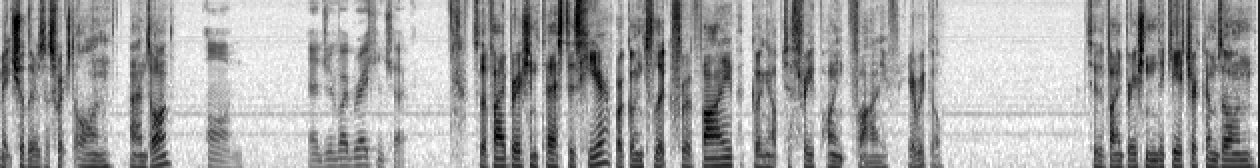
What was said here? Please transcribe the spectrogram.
Make sure there's a switch on and on. On. Engine vibration check. So the vibration test is here. We're going to look for a vibe going up to 3.5. Here we go. See the vibration indicator comes on.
